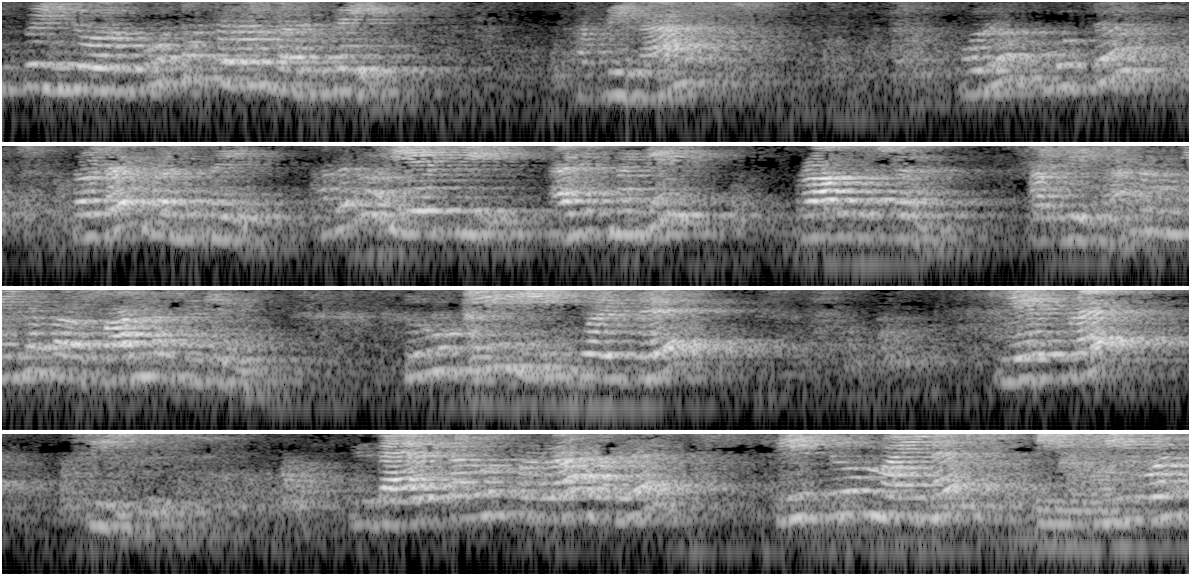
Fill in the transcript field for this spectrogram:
இப்ப இது ஒரு கூட்டத்தொடர் வரிசை. அப்படின்னா ஒரு கூட்டு தொடர் வரிசை. அதாவது ஏபி அரித்மெட்டிக் ப்ராக்ரஷன் அப்படின்னா நமக்கு என்ன ஃபார்முலா தெரியும் two B equal to A plus C இது டைரக்டாகவும் சொல்லலாம். அல்லது C two minus C one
